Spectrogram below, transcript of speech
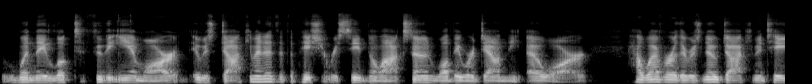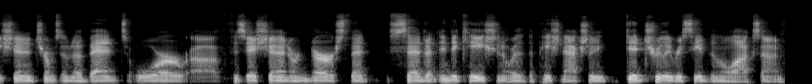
when they looked through the EMR, it was documented that the patient received naloxone while they were down the OR. However, there was no documentation in terms of an event or uh, physician or nurse that said an indication or that the patient actually did truly receive the naloxone.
